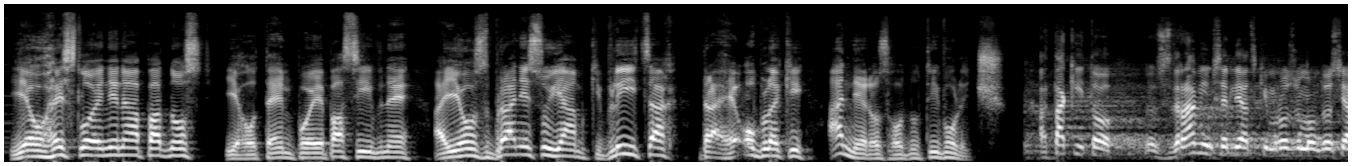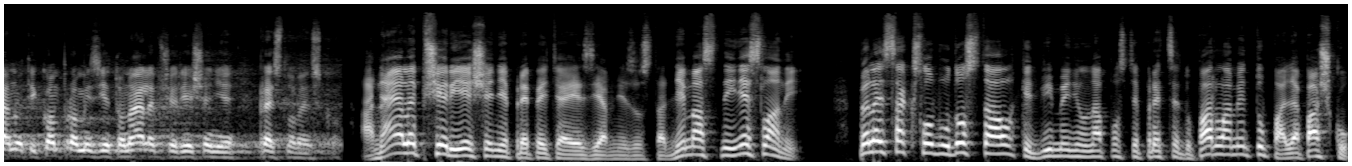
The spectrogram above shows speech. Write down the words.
Jeho heslo je nenápadnosť, jeho tempo je pasívne a jeho zbranie sú jamky v lícach, drahé obleky a nerozhodnutý volič. A takýto zdravým sedliackým rozumom dosiahnutý kompromis je to najlepšie riešenie pre Slovensko. A najlepšie riešenie pre Peťa je zjavne zostať nemastný, neslaný. Pele sa k slovu dostal, keď vymenil na poste predsedu parlamentu Paľa Pašku.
